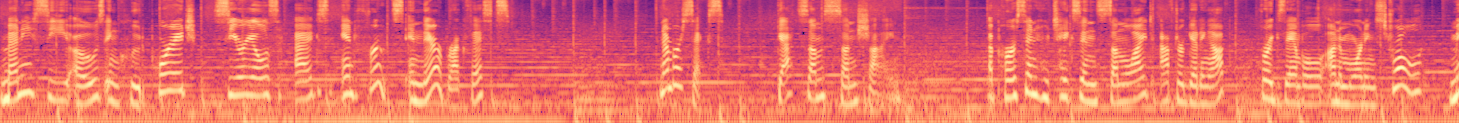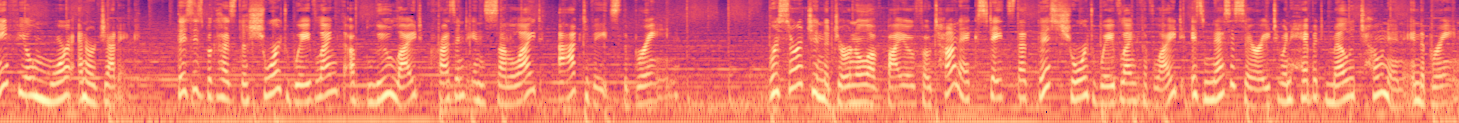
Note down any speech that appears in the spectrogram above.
Many CEOs include porridge, cereals, eggs, and fruits in their breakfasts. Number 6 get some sunshine. A person who takes in sunlight after getting up, for example on a morning stroll, may feel more energetic. This is because the short wavelength of blue light present in sunlight activates the brain. Research in the Journal of Biophotonics states that this short wavelength of light is necessary to inhibit melatonin in the brain,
